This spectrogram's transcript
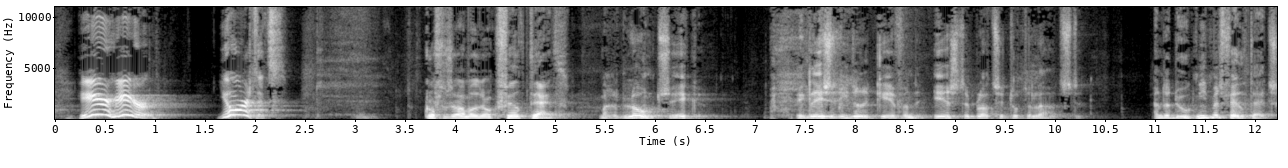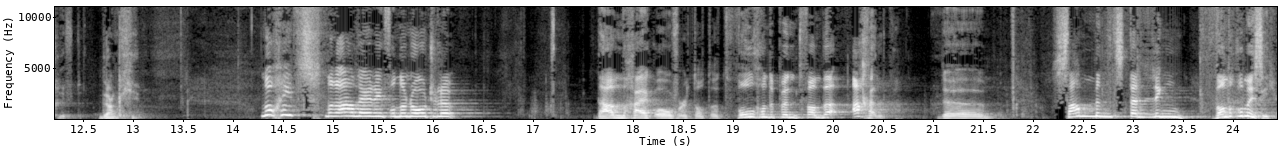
Hier, hier. Je hoort het. Kost ons allemaal dan ook veel tijd. Maar het loont, zeker. Ik lees het iedere keer van de eerste bladzijde tot de laatste. En dat doe ik niet met veel tijdschriften. Dank je. Nog iets naar aanleiding van de notulen? Dan ga ik over tot het volgende punt van de agenda. De samenstelling van de commissie.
